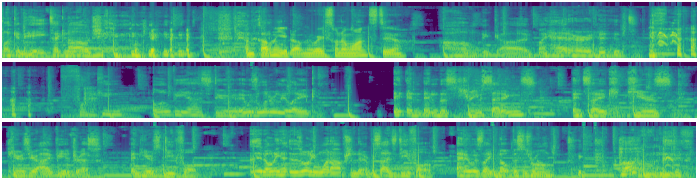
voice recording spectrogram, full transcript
Fucking hate technology. I'm telling you, it only works when it wants to. Oh my god, my head hurts. Fucking OBS, dude. It was literally like in in the stream settings, it's like here's here's your IP address and here's default. It only there's only one option there besides default, and it was like, nope, this is wrong. huh?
